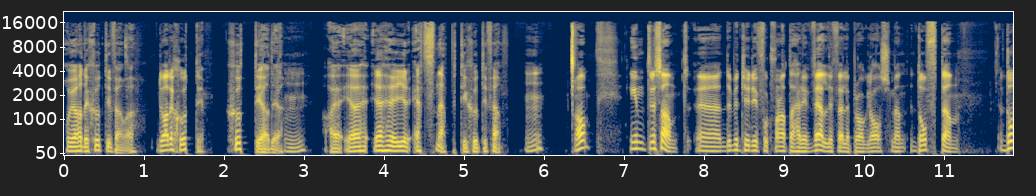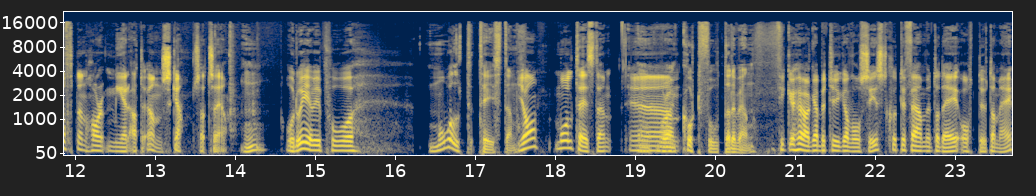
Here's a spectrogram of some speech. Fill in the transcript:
Och jag hade 75 va? Du hade 70. 70 hade jag. Mm. Ja, jag- jag, höjer ett snäpp till 75. Mm. Ja, intressant. Eh, det betyder ju fortfarande att det här är väldigt, väldigt bra glas, men doften Doften har mer att önska, så att säga. Mm. Och då är vi på Malt-tasten. Ja, måltasten. Eh, Eh, Våran kortfotade vän. fick ju höga betyg av oss sist. 75 utav dig, 80 utav mig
